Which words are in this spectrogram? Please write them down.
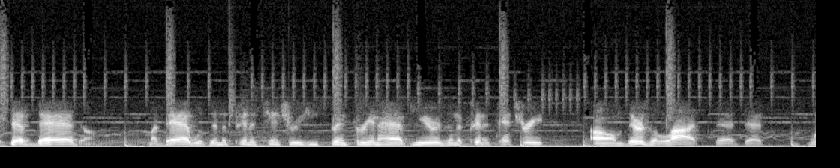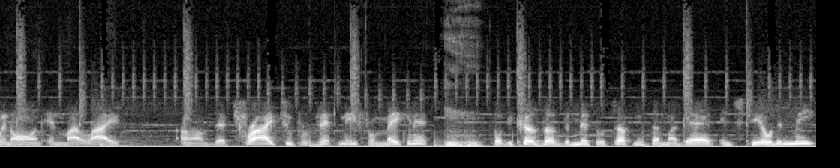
stepdad. Um, my dad was in the penitentiary. He spent three and a half years in the penitentiary. Um, there's a lot that that went on in my life um, that tried to prevent me from making it. But because of the mental toughness that my dad instilled in me,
